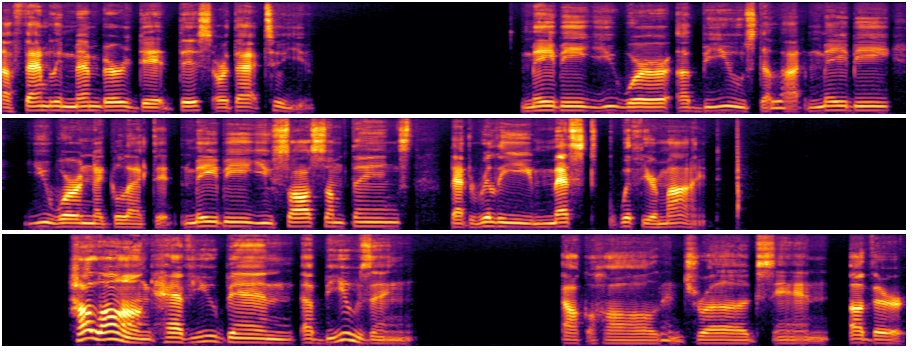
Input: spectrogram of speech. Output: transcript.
a family member did this or that to you. Maybe you were abused a lot. Maybe you were neglected. Maybe you saw some things that really messed with your mind. How long have you been abusing alcohol and drugs and other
